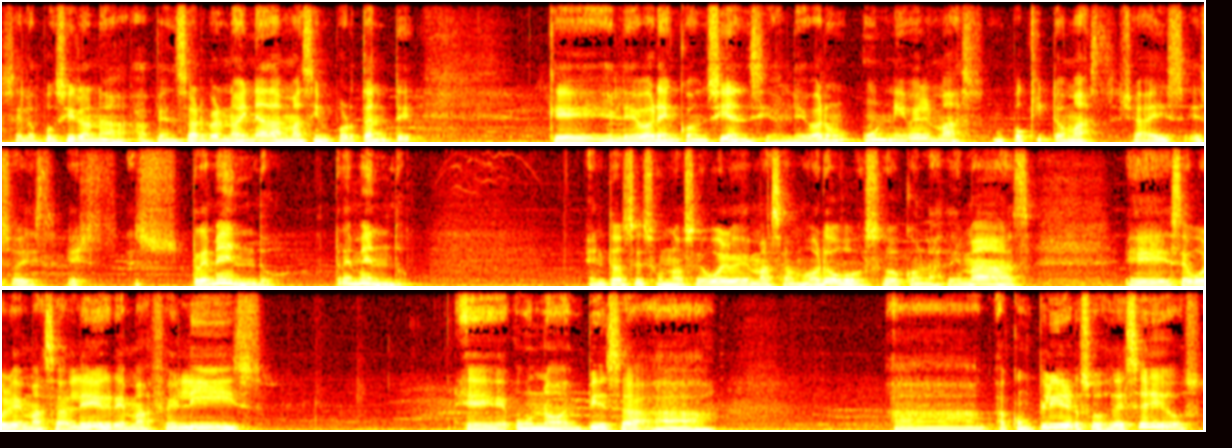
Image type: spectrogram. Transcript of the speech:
se lo pusieron a, a pensar, pero no hay nada más importante que elevar en conciencia, elevar un, nivel más, un poquito más. Ya es, eso es, es, tremendo, tremendo. Entonces uno se vuelve más amoroso con las demás, eh, se vuelve más alegre, más feliz. Eh, uno empieza a, a, a cumplir sus deseos.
